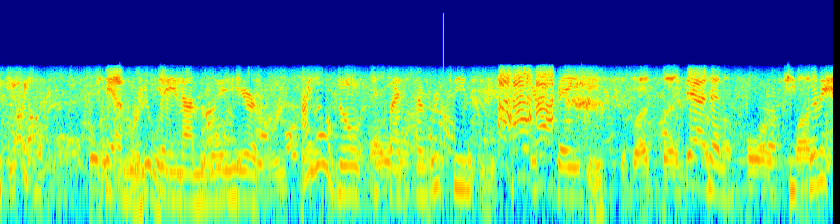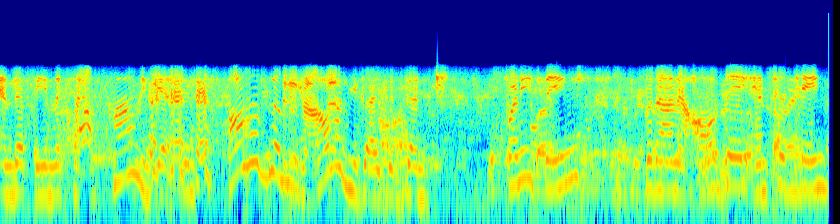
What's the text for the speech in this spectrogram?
Ken was saying on the way here, I don't know if I've ever seen a baby that he's going to end up being the class clown and getting all of them. All of you guys have done funny things, but on an all-day entertainment.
